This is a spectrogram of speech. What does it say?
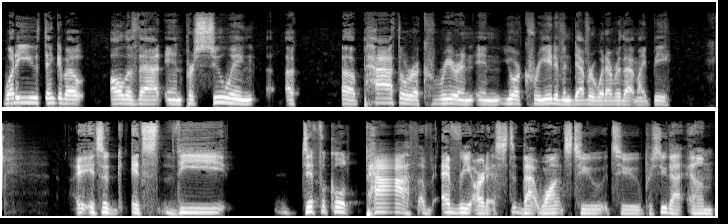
what do you think about all of that and pursuing a, a path or a career in, in your creative endeavor whatever that might be? It's a it's the difficult path of every artist that wants to to pursue that. Um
